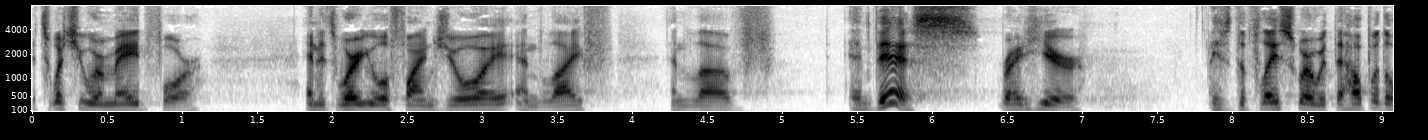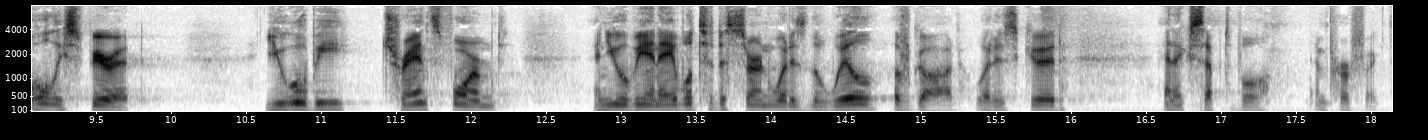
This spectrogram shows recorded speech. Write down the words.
It's what you were made for, and it's where you will find joy and life and love. And this, right here, is the place where, with the help of the Holy Spirit, you will be transformed and you will be enabled to discern what is the will of God, what is good and acceptable and perfect.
